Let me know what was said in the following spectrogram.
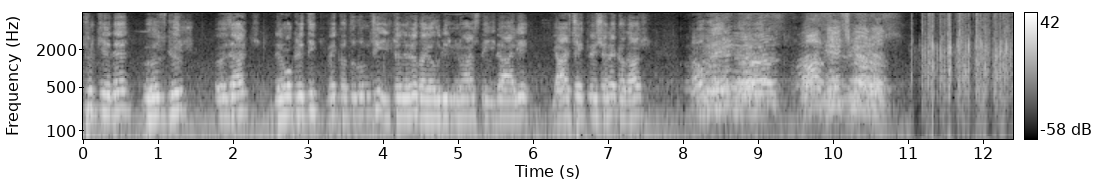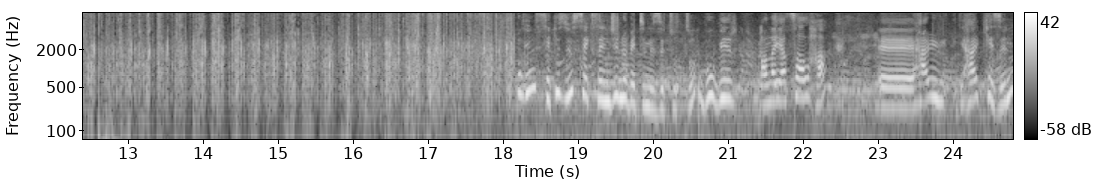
Türkiye'de özgür, özerk, demokratik ve katılımcı ilkelere dayalı bir üniversite ideali gerçekleşene kadar kabul etmiyoruz, Vazgeçmiyoruz. Bugün 880. nöbetimizi tuttu. Bu bir anayasal hak. Ee, her herkesin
